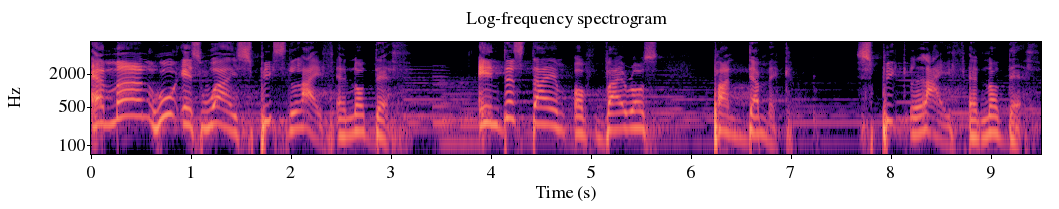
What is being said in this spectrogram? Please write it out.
A man who is wise speaks life and not death. In this time of virus pandemic, speak life and not death.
